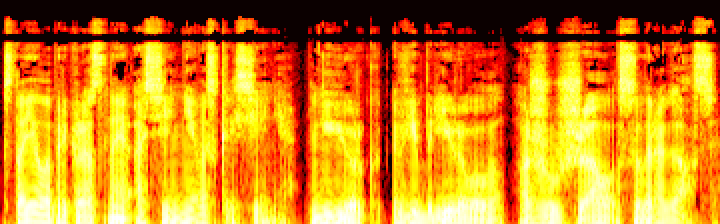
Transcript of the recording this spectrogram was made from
Стояло прекрасное осеннее воскресенье. Нью-Йорк вибрировал, жужжал, содрогался.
